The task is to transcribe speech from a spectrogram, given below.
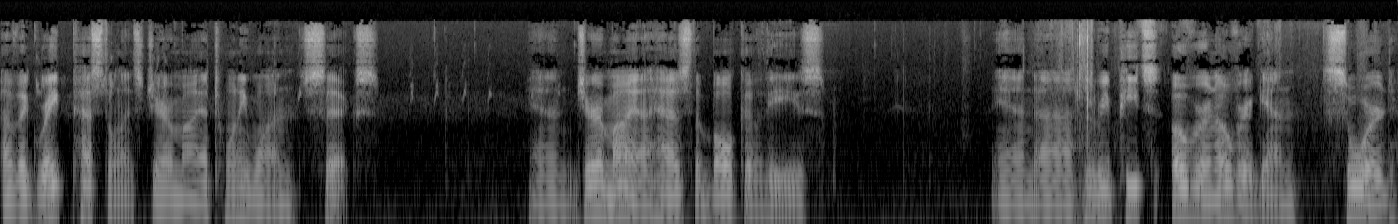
of a great pestilence, Jeremiah 21 6. And Jeremiah has the bulk of these. And uh, he repeats over and over again sword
